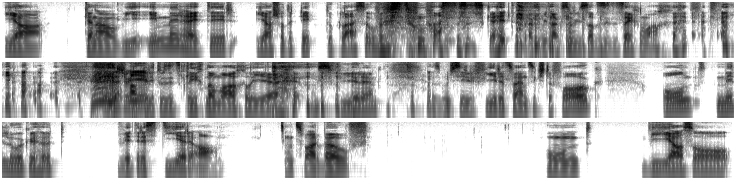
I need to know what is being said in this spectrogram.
Ja, genau. Wie immer habt ihr ja schon den Titel gelesen und wisst, um was es geht. Ich frage mich langsam, wieso ich das eigentlich mache. ja, das Aber ich tue es jetzt gleich nochmal ein bisschen äh, ausführen. Also wir sind in der 24. Folge und wir schauen heute wieder ein Tier an. Und zwar Wolf. Und wie ja so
